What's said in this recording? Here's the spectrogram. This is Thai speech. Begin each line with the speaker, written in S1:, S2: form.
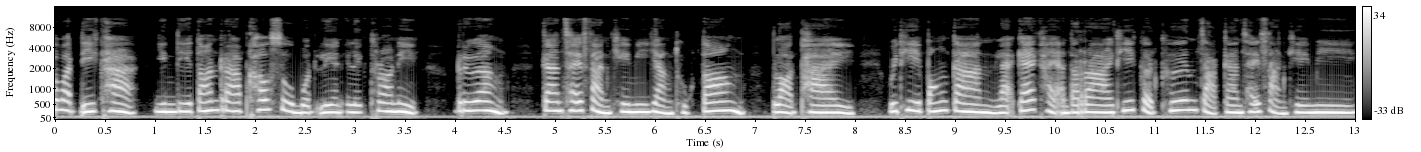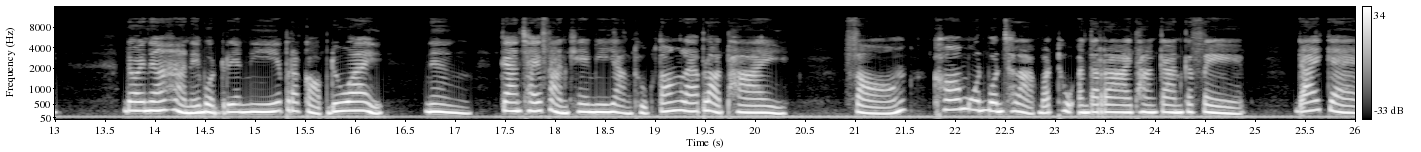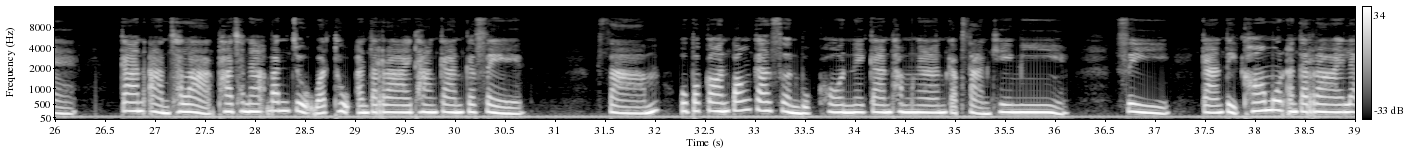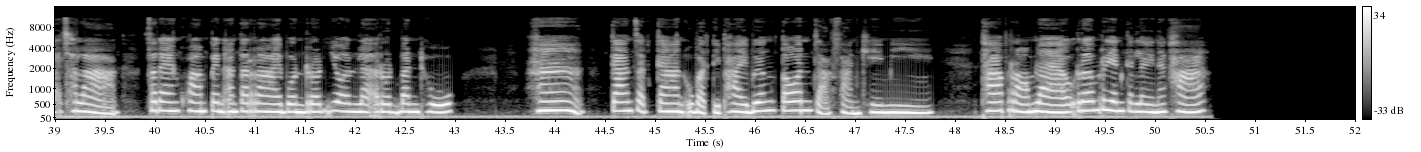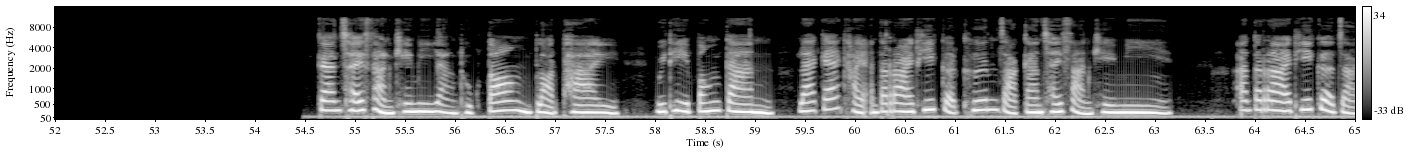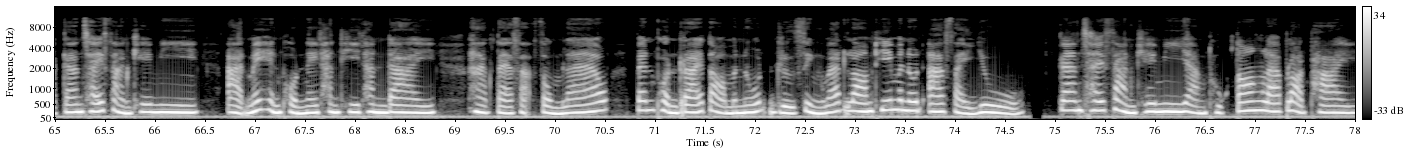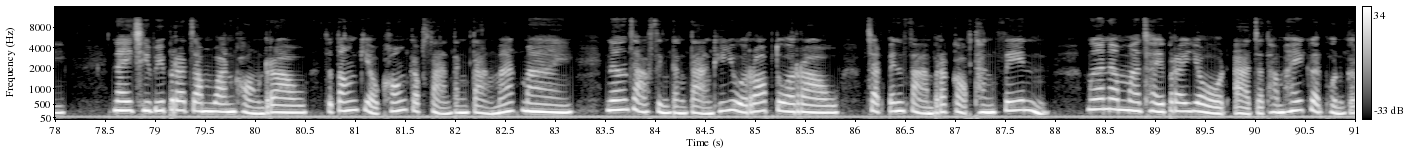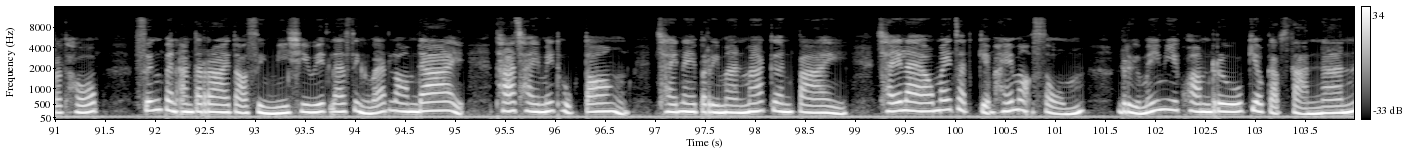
S1: สวัสดีค่ะ ยินดีต้อนรับเข้าสู่บทเรียนอิเล็กทรอนิกส์ เรื่อง การใช้สารเคมีอย่างถูกต้อง ปลอดภัย วิธีป้องกันและแก้ไขอันตรายที่เกิดขึ้นจากการใช้สารเคมี โดยเนื้อหาในบทเรียนนี้ประกอบด้วย 1. การใช้สารเคมีอย่างถูกต้องและปลอดภัย 2. ข้อมูลบนฉลากวัตถุอันตรายทางการเกษตร ได้แก่ การอ่านฉลากภาชนะบรรจุวัตถุอันตรายทางการเกษตร 3. อุปกรณ์ป้องกันส่วนบุคคลในการทำงานกับสารเคมี 4. การติดข้อมูลอันตรายและฉลากแสดงความเป็นอันตรายบนรถยนต์และรถบรรทุก 5. การจัดการอุบัติภัยเบื้องต้นจากสารเคมี ถ้าพร้อมแล้วเริ่มเรียนกันเลยนะคะ การใช้สารเคมีอย่างถูกต้องปลอดภัย วิธีป้องกัน และแก้ไขอันตรายที่เกิดขึ้นจากการใช้สารเคมี อันตรายที่เกิดจากการใช้สารเคมี อาจไม่เห็นผลในทันทีทันใด หากแต่สะสมแล้ว เป็นผลร้ายต่อมนุษย์ หรือสิ่งแวดล้อมที่มนุษย์อาศัยอยู่ การใช้สารเคมีอย่างถูกต้องและปลอดภัย ในชีวิตประจำวันของเราจะต้องเกี่ยวข้องกับสารต่างๆ มากมาย เนื่องจากสิ่งต่างๆ ที่อยู่รอบตัวเรา จัดเป็นสารประกอบทั้งสิ้น เมื่อนำมาใช้ประโยชน์อาจจะทำให้เกิดผลกระทบ ซึ่งเป็นอันตรายต่อสิ่งมีชีวิตและสิ่งแวดล้อมได้ ถ้าใช้ไม่ถูกต้อง ใช้ในปริมาณมากเกินไป ใช้แล้วไม่จัดเก็บให้เหมาะสม หรือไม่มีความรู้เกี่ยวกับสารนั้น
